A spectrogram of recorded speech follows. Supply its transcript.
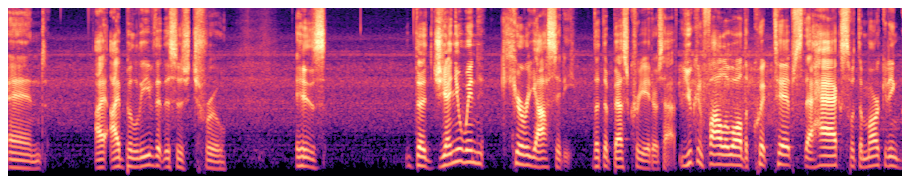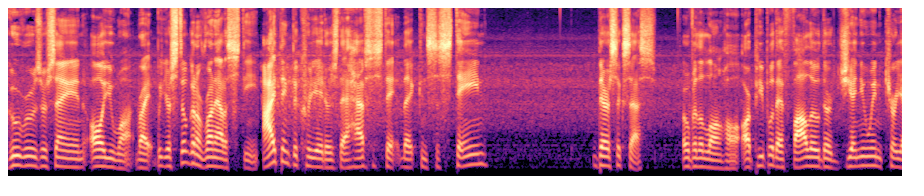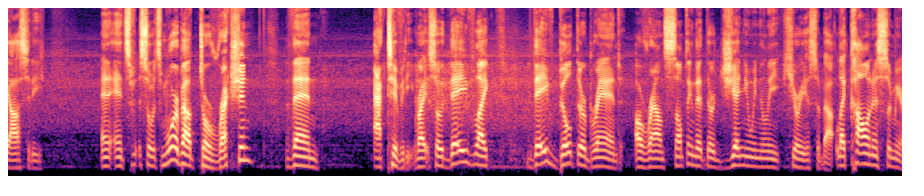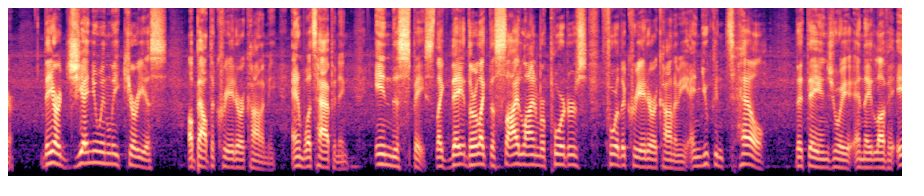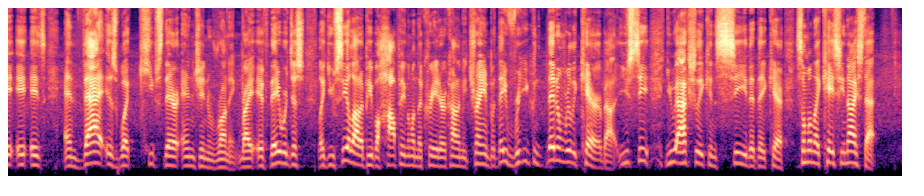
and I I believe that this is true is the genuine curiosity that the best creators have. You can follow all the quick tips, the hacks, what the marketing gurus are saying, all you want, right? But you're still going to run out of steam. I think the creators that have sustain that can sustain their success over the long haul are people that follow their genuine curiosity. And it's so it's more about direction than activity, right? So they've like they've built their brand around something that they're genuinely curious about. Like Colin and Samir, they are genuinely curious about the creator economy and what's happening in this space. Like they they're like the sideline reporters for the creator economy and you can tell that they enjoy it and they love it. It, it is, and that is what keeps their engine running, right? If they were just like you see a lot of people hopping on the creator economy train, but they re, can they don't really care about it. You see, you actually can see that they care. Someone like Casey Neistat.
